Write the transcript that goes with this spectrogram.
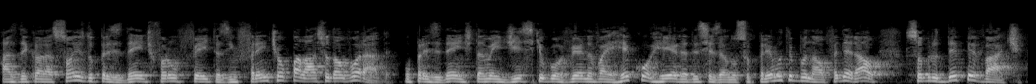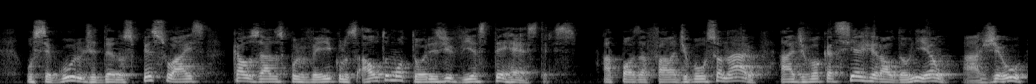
As declarações do presidente foram feitas em frente ao Palácio da Alvorada. O presidente também disse que o governo vai recorrer da decisão do Supremo Tribunal Federal sobre o DPVAT, o seguro de danos pessoais causados por veículos automotores de vias terrestres. Após a fala de Bolsonaro, a Advocacia Geral da União, a AGU,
